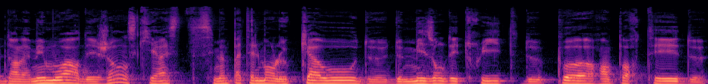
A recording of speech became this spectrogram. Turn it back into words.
dans la mémoire des gens, ce qui reste, c'est même pas tellement le chaos de, de maisons détruites, de ports emportés, de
